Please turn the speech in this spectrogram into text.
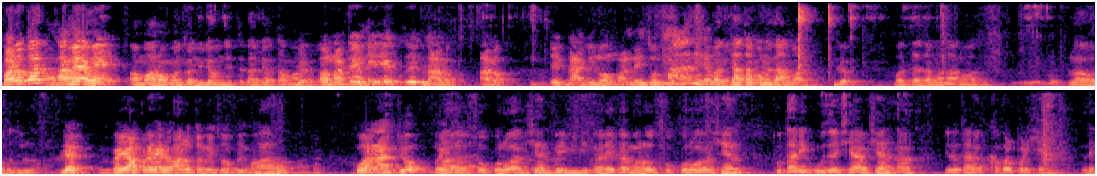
બરોબર? અમે અમે અમારો અમન કહી લેવું નહીં તે લ્યો તમારે. અમારે તો એક એક એક હાલો હાલો. એક દાગીનો અમારે નહીં લેવું. બધા તમને જ આલવા લ્યો. બધા તમારા આલવા છે. લાવો બધું લાવો. લે ભાઈ આપણે હેડો. હારો તમે છો ભાઈ હો. હા, કોણ રાખજો? મારો છોકરો આવશે ને. ભાઈ મિની ખરેખર મારો છોકરો આવશે ને તો તારી હુદ હશે આવશે ને હા? એ તો તને ખબર પડશે. લે.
